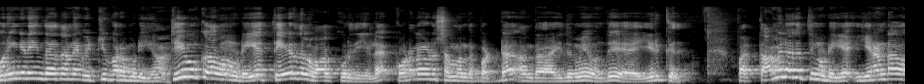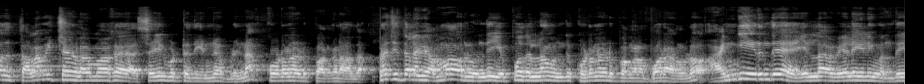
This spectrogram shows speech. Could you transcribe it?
ஒருங்கிணைந்தால் தானே வெற்றி பெற முடியும்? திமுகவினுடைய தேர்தல் வாக்குறுதியில் கொடநாடு சம்பந்தப்பட்ட அந்த இதுவுமே வந்து இருக்குது. இப்போ தமிழகத்தினுடைய இரண்டாவது தலைமைச் செயலகமாக செயல்பட்டது என்ன அப்படின்னா கொடநாடு பங்களா தான் புரட்சி தலைவி அம்மா அவர்கள் வந்து எப்போதெல்லாம் வந்து கொடநாடு பங்களம் போகிறாங்களோ அங்கே இருந்து எல்லா வேலைகளையும் வந்து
